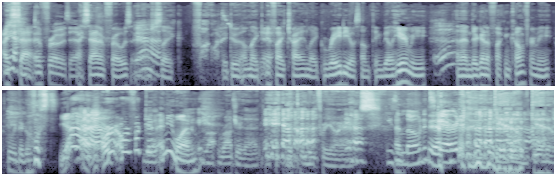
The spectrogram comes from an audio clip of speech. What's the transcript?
I Yeah. sat, And froze. Yeah. I sat and froze, and I'm just like fuck, what I do? I'm like Yeah. if I try and like radio something, they'll hear me, and then they're gonna fucking come for me. Who are the ghosts? Yeah, Yeah. or or fucking Yeah. anyone. Roger that. Yeah. We're coming for your Yeah. ass. He's And- alone and Yeah. scared. Get him. Get him.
